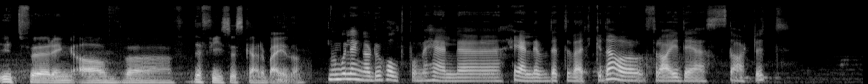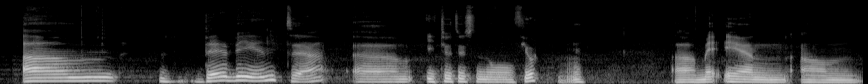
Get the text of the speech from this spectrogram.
utføring av uh, det fysiske arbeidet. Men hvor lenge har du holdt på med hele, hele dette verket, da, fra idé startet? Um, det begynte um, i 2014 uh, med en um,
